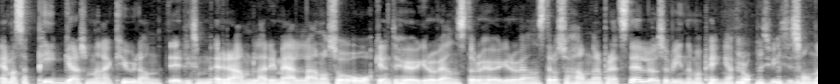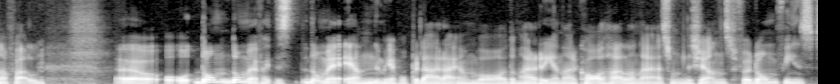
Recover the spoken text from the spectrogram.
en massa piggar som den här kulan eh, liksom ramlar emellan och så åker den till höger och vänster och höger och vänster och så hamnar den på rätt ställe och så vinner man pengar förhoppningsvis i sådana fall. Uh, och de, de, är faktiskt de är ännu mer populära än vad de här rena arkadhallarna är som det känns. För de finns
